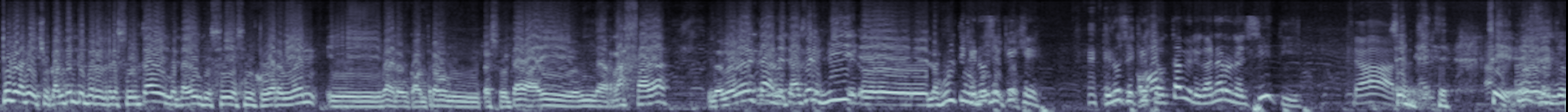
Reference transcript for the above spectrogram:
Tú lo has dicho, contento por el resultado. Independiente sigue sin jugar bien y bueno, encontró un resultado ahí, una ráfaga. Y lo de vuelta, de Talleres vi eh, los últimos Que no se minutos. queje. Que no se queje. ¿Cómo? Octavio le ganaron al City. Claro. Sí, eh, yo-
